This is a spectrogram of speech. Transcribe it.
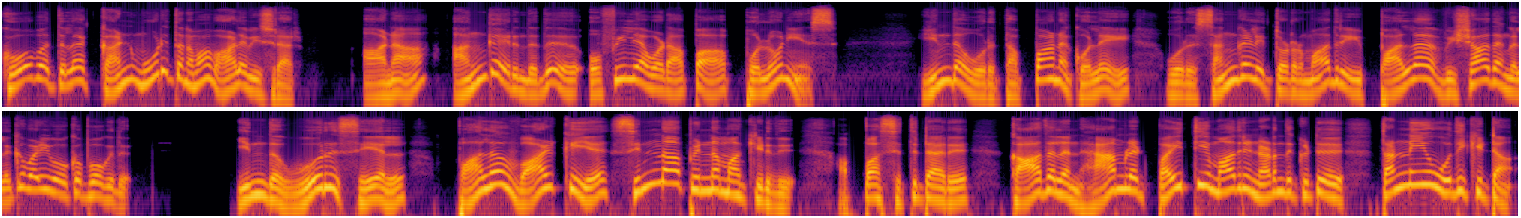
கோபத்துல கண் மூடித்தனமா வாழ வீசுறார். ஆனா அங்க இருந்தது ஒஃபீலியாவோட அப்பா பொலோனியஸ். இந்த ஒரு தப்பான கொலை ஒரு சங்கலி தொடர் மாதிரி பல விஷாதங்களுக்கு வழிவகுக்க போகுது. இந்த ஒரு செயல் பல வாழ்க்கைய சின்னா பின்னமாக்கிடுது. அப்பா செத்துட்டாரு காதலன் ஹாம்லெட் பைத்திய மாதிரி நடந்துக்கிட்டு தன்னையும் ஒதுக்கிட்டான்.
